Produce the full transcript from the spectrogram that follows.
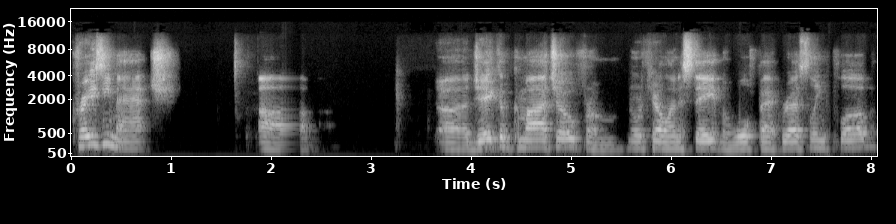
crazy match. Uh, uh, Jacob Camacho from North Carolina State and the Wolfpack Wrestling Club.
